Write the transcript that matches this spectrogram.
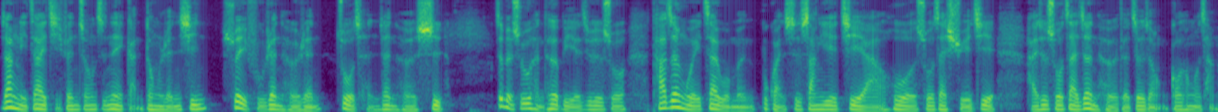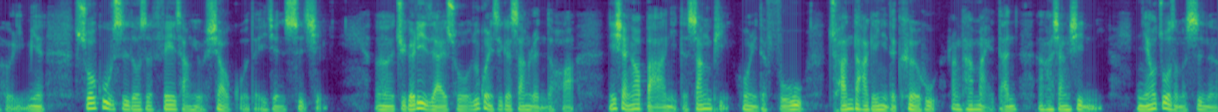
让你在几分钟之内感动人心，说服任何人，做成任何事。这本书很特别，就是说，他认为在我们不管是商业界啊，或者说在学界，还是说在任何的这种沟通的场合里面，说故事都是非常有效果的一件事情。呃，举个例子来说，如果你是一个商人的话，你想要把你的商品或你的服务传达给你的客户，让他买单，让他相信你，你要做什么事呢？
